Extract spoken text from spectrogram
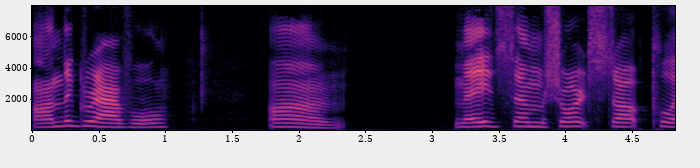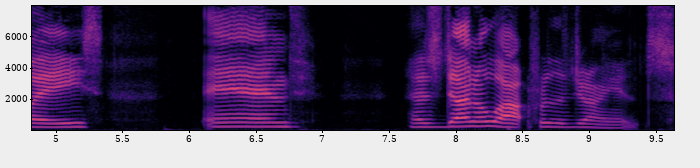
on the gravel, um, made some shortstop plays, and has done a lot for the Giants.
